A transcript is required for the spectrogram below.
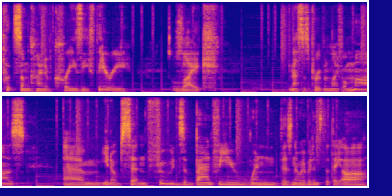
put some kind of crazy theory, like NASA's proven life on Mars, um, you know, certain foods are bad for you when there's no evidence that they are.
